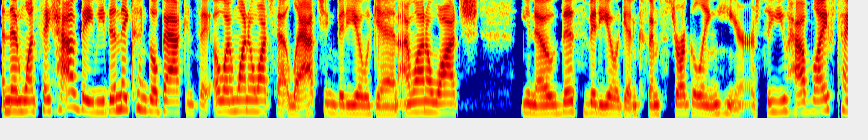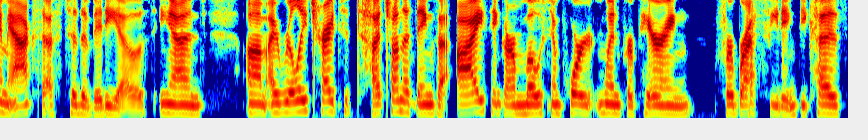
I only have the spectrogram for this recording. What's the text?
And then once they have baby, then they can go back and say, "Oh, I want to watch that latching video again. I want to watch, you know, this video again because I'm struggling here." So you have lifetime access to the videos and um, I really try to touch on the things that I think are most important when preparing for breastfeeding because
